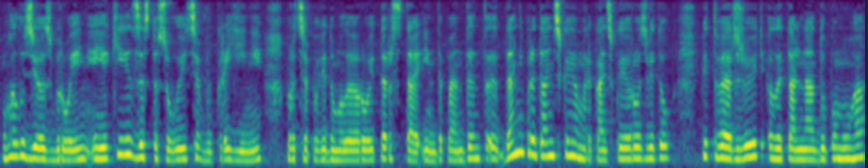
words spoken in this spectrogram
у галузі озброєнь, які застосовуються в Україні. Про це повідомили Reuters та Independent. Дані британської і американської розвідок підтверджують, летальна допомога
